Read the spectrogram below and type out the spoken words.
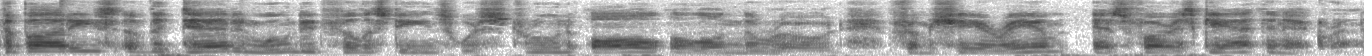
The bodies of the dead and wounded Philistines were strewn all along the road, from Shaaraim as far as Gath and Ekron.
